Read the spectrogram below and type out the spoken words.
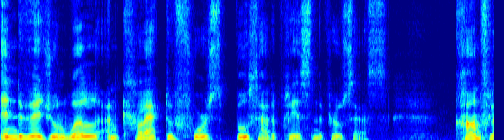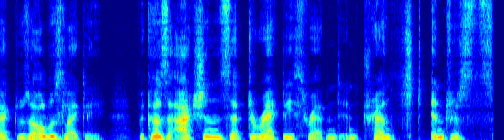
Individual will and collective force both had a place in the process. Conflict was always likely because actions that directly threatened entrenched interests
